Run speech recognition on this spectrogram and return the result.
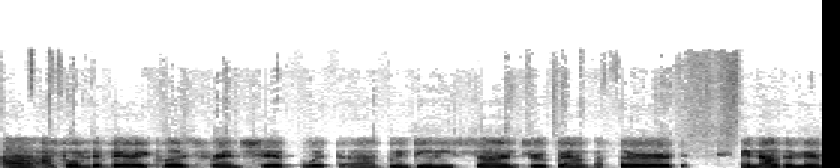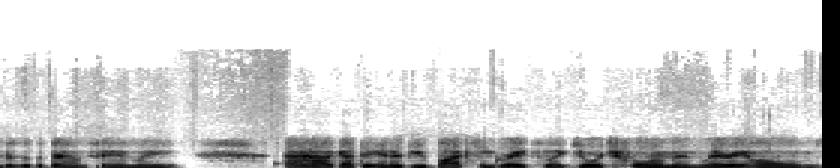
Uh, I formed a very close friendship with uh, Bundini's son, Drew Brown III, and other members of the Brown family. I got to interview boxing greats like George Foreman, Larry Holmes,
